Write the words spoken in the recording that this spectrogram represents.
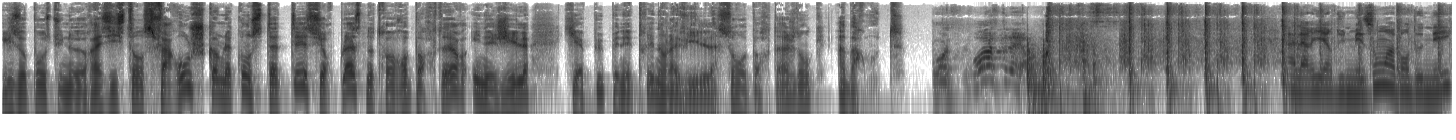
Ils opposent une résistance farouche, comme l'a constaté sur place notre reporter Inégil, qui a pu pénétrer dans la ville. Son reportage donc à Barmouth. À l'arrière d'une maison abandonnée,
